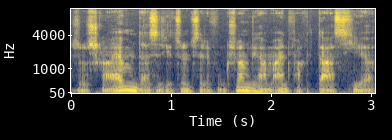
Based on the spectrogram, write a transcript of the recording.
so schreiben, das ist jetzt unsere Funktion, wir haben einfach das hier,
